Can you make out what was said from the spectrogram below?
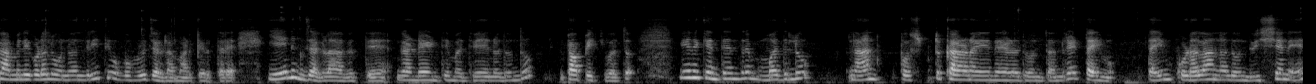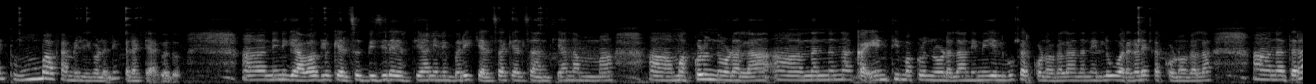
ಫ್ಯಾಮಿಲಿಗಳಲ್ಲಿ ಒಂದೊಂದು ರೀತಿ ಒಬ್ಬೊಬ್ಬರು ಜಗಳ ಮಾಡ್ತಿರ್ತಾರೆ. ಏನಕ್ಕೆ ಜಗಳ ಆಗುತ್ತೆ? ಗಂಡ, ಹೆಂಡತಿ ಮದುವೆ ಅನ್ನೋದೊಂದು ಟಾಪಿಕ್ ಇವತ್ತು. ಏನಕ್ಕೆ ಅಂತಂದರೆ ಮೊದಲು ನಾನು ಫಸ್ಟ್ ಕಾರಣ ಏನು ಹೇಳೋದು ಅಂತಂದರೆ ಟೈಮು ಟೈಮ್ ಕೊಡಲ್ಲ ಅನ್ನೋದು ಒಂದು ವಿಷಯನೇ ತುಂಬ ಫ್ಯಾಮಿಲಿಗಳಲ್ಲಿ ಗಲಾಟೆ ಆಗೋದು. ನಿನಗೆ ಯಾವಾಗಲೂ ಕೆಲಸದ ಬ್ಯುಸಿಲೇ ಇರ್ತೀಯ? ನಿನಗೆ ಬರೀ ಕೆಲಸ ಕೆಲಸ ಅಂತೀಯ? ನಮ್ಮ ಮಕ್ಕಳನ್ನ ನೋಡಲ್ಲ. ನನ್ನನ್ನು ಕ, ಹೆಂಡ್ತಿ ಮಕ್ಕಳು ನೋಡಲ್ಲ. ನಿನ್ನ ಎಲ್ಲಿಗೂ ಕರ್ಕೊಂಡು ಹೋಗಲ್ಲ. ನಾನು ಎಲ್ಲೂ ಹೊರಗಡೆ ಕರ್ಕೊಂಡು ಹೋಗಲ್ಲ. ಅನ್ನೋ ಥರ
